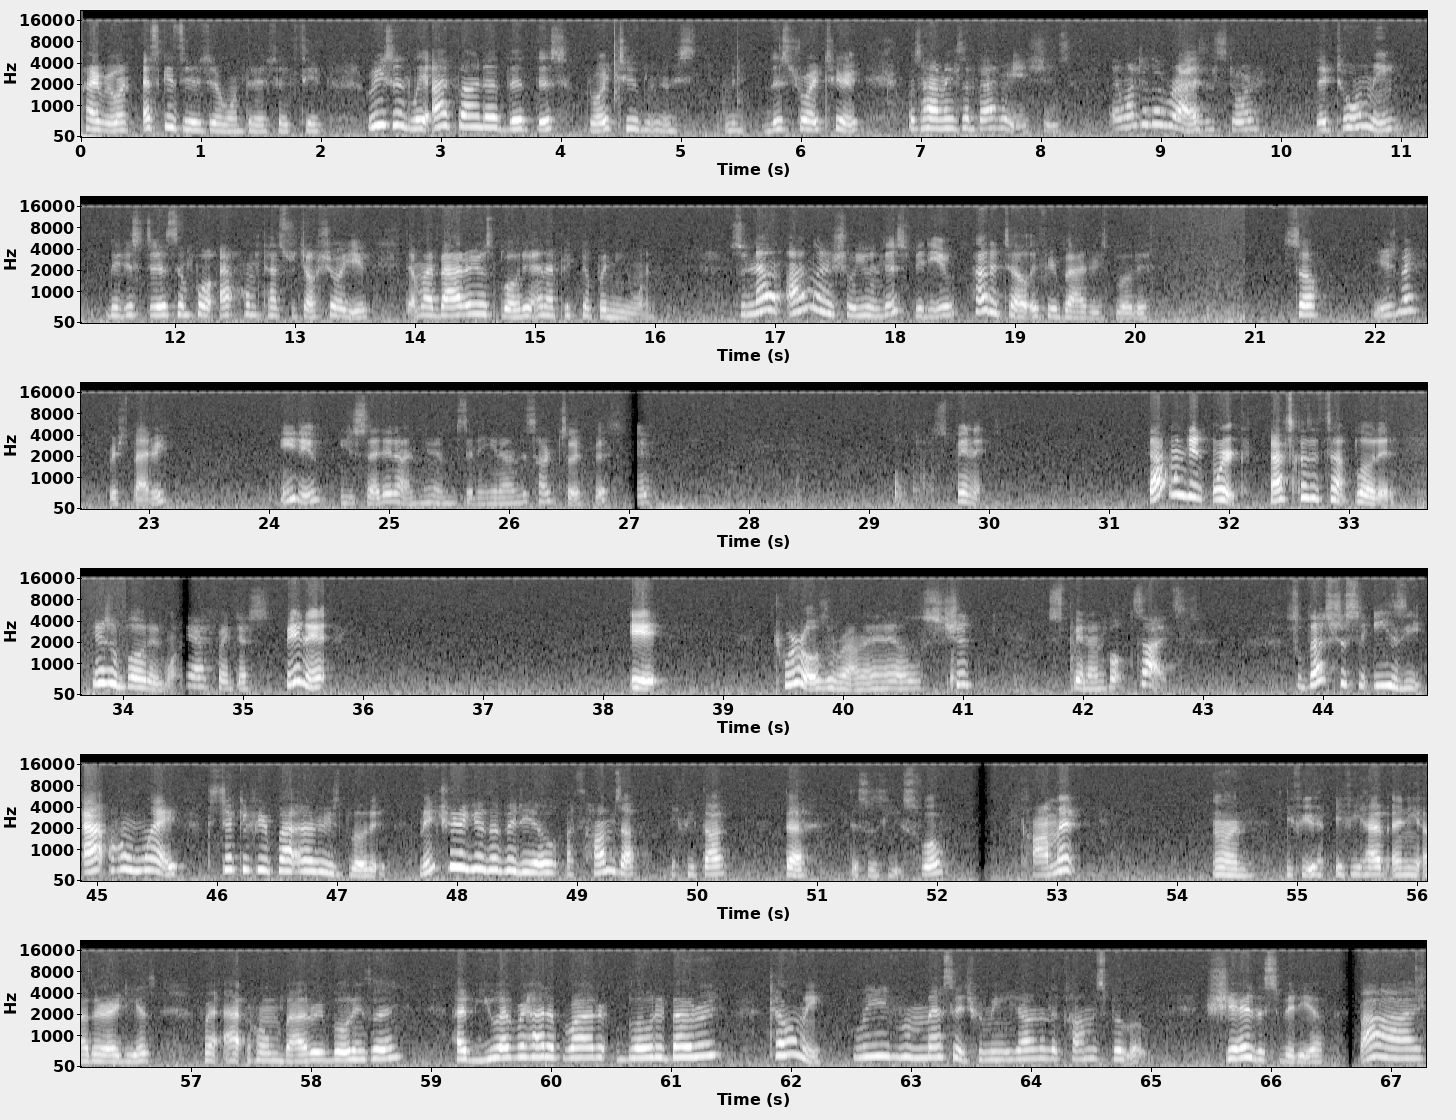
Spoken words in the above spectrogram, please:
Hi everyone, SK00136 here. Recently, I found out that this Droid 2, this Droid 2 was having some battery issues. I went to the Verizon store. They told me, they just did a simple at-home test, which I'll show you, that my battery was bloated and I picked up a new one. So now I'm going to show you in this video how to tell if your battery is bloated. So, here's my first battery. You do, you set it on here. I'm setting it on this hard surface spin it. That one didn't work. That's because it's not bloated. Here's a bloated one. Yeah, if I just spin it, it twirls around and it should spin on both sides. So that's just an easy at-home way to check if your battery is bloated. Make sure to give the video a thumbs up if you thought that this was useful. Comment on if you if you have any other ideas for at-home battery bloating thing. Have you ever had a bloated battery? Tell me. Leave a message for me down in the comments below. Share this video. Bye.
